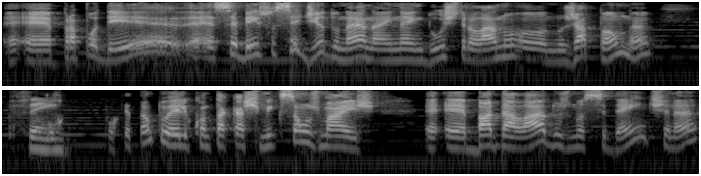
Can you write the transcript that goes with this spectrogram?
É, para poder é, ser bem sucedido, né? Na, na indústria lá no, no Japão, né? Sim. Porque tanto ele quanto Takashi Miike são os mais é, é, badalados no ocidente, né?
